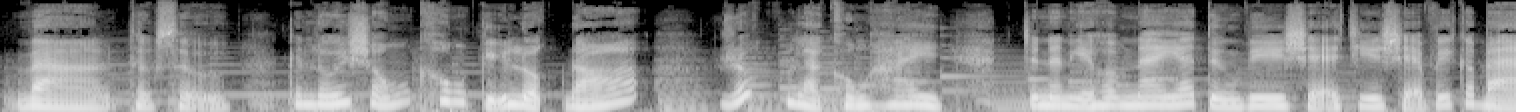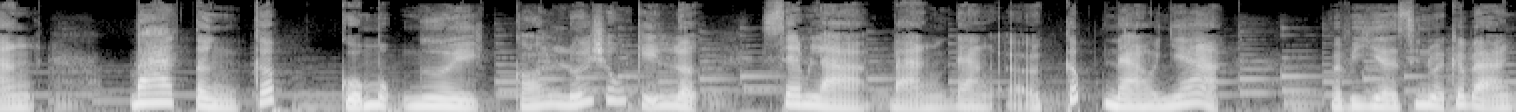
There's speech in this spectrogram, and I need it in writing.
và thực sự cái lối sống không kỷ luật đó rất là không hay. Cho nên ngày hôm nay á, tường vi sẽ chia sẻ với các bạn ba tầng cấp của một người có lối sống kỷ luật xem là bạn đang ở cấp nào nha. Và bây giờ xin mời các bạn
